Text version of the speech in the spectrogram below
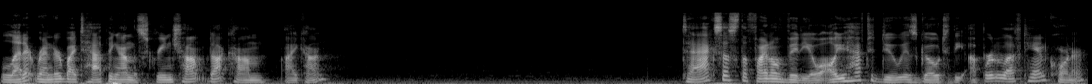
Let it render by tapping on the screenchomp.com icon. To access the final video, all you have to do is go to the upper left-hand corner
